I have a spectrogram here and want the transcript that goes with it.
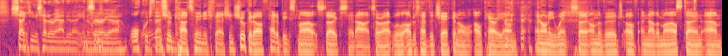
shaking his head around in a, in a very uh, awkward Sort fashion. of cartoonish fashion. Shook it off, had a big smile at Stokes, said, Oh, it's all right. Well, I'll just have the check and I'll, I'll carry on. and on he went. So on the verge of another milestone. Um,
